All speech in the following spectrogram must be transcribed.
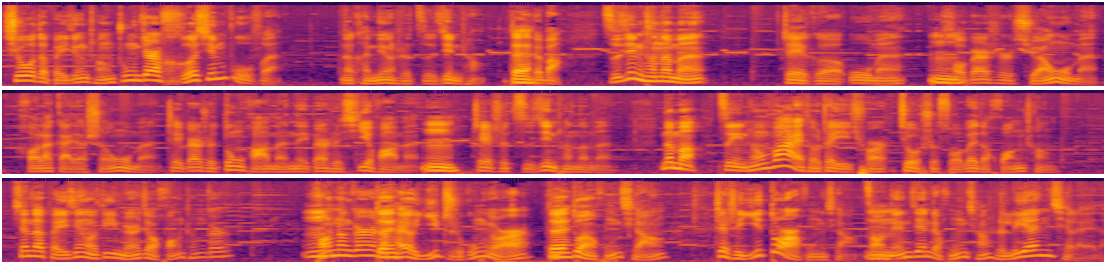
修的北京城中间核心部分，那肯定是紫禁城，对对吧？紫禁城的门，这个午门嗯后边是玄武门，后来改叫神武门，这边是东华门，那边是西华门，嗯这是紫禁城的门。那么紫禁城外头这一圈就是所谓的皇城。现在北京有地名叫皇城根儿，嗯皇城根儿呢还有遗址公园，对一段红墙，这是一段红墙。早嗯年间这红墙是连起来的。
